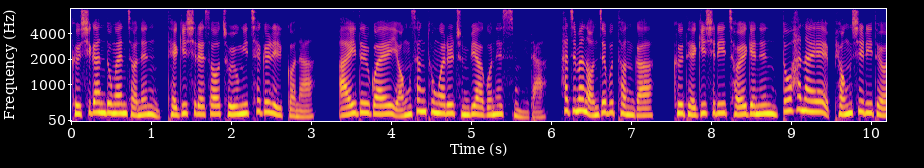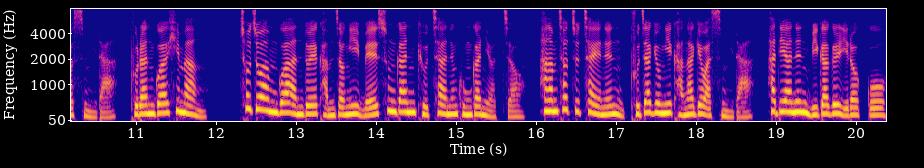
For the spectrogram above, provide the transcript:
그 시간 동안 저는 대기실에서 조용히 책을 읽거나 아이들과의 영상통화를 준비하곤 했습니다. 하지만 언제부턴가 그 대기실이 저에게는 또 하나의 병실이 되었습니다. 불안과 희망, 초조함과 안도의 감정이 매 순간 교차하는 공간이었죠. 항암 첫 주차에는 부작용이 강하게 왔습니다. 하디아는 미각을 잃었고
